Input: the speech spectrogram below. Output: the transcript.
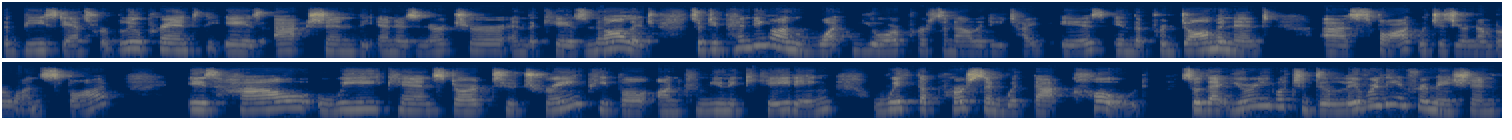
the B stands for blueprint, the A is action, the N is nurture, and the K is knowledge. So depending on what your personality type is in the predominant uh, spot, which is your number one spot, is how we can start to train people on communicating with the person with that code so that you're able to deliver the information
